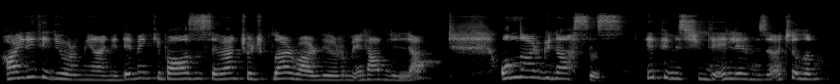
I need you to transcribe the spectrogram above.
Hayret ediyorum yani. Demek ki bazı seven çocuklar var diyorum elhamdülillah. Onlar günahsız. Hepimiz şimdi ellerimizi açalım.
